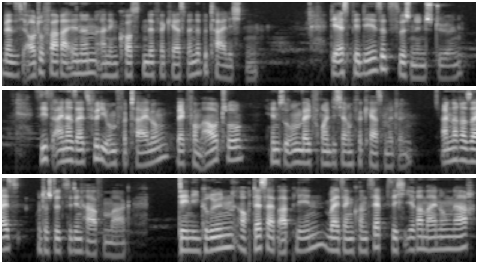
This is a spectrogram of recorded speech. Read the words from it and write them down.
wenn sich AutofahrerInnen an den Kosten der Verkehrswende beteiligten. Die SPD sitzt zwischen den Stühlen. Sie ist einerseits für die Umverteilung, weg vom Auto, hin zu umweltfreundlicheren Verkehrsmitteln. Andererseits unterstützt sie den Hafenmarkt, den die Grünen auch deshalb ablehnen, weil sein Konzept sich ihrer Meinung nach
